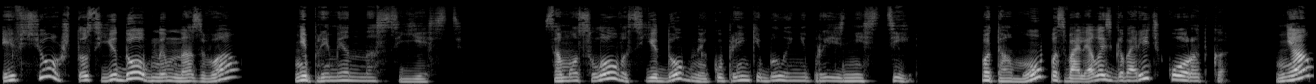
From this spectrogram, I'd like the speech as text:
И все, что съедобным назвал, непременно съесть. Само слово «съедобное» Купринке было не произнести, потому позволялось говорить коротко «ням»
